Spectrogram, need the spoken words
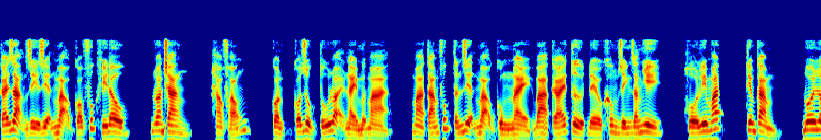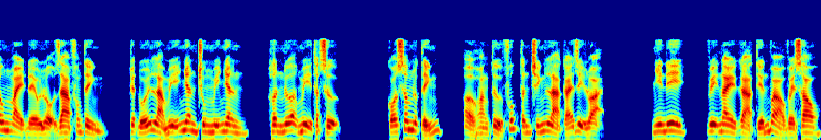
cái dạng gì diện mạo có phúc khí đâu, đoan trang, hào phóng, còn có dục tú loại này mượt mà, mà tám Phúc Tấn diện mạo cùng này ba cái từ đều không dính dáng nhi, hồ ly mắt, tiêm cằm, đôi lông mày đều lộ ra phong tình, tuyệt đối là mỹ nhân trung mỹ nhân, hơn nữa mỹ thật sự. Có xâm lược tính, ở hoàng tử phúc tấn chính là cái dị loại. Nhìn đi, vị này gả tiến vào về sau,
